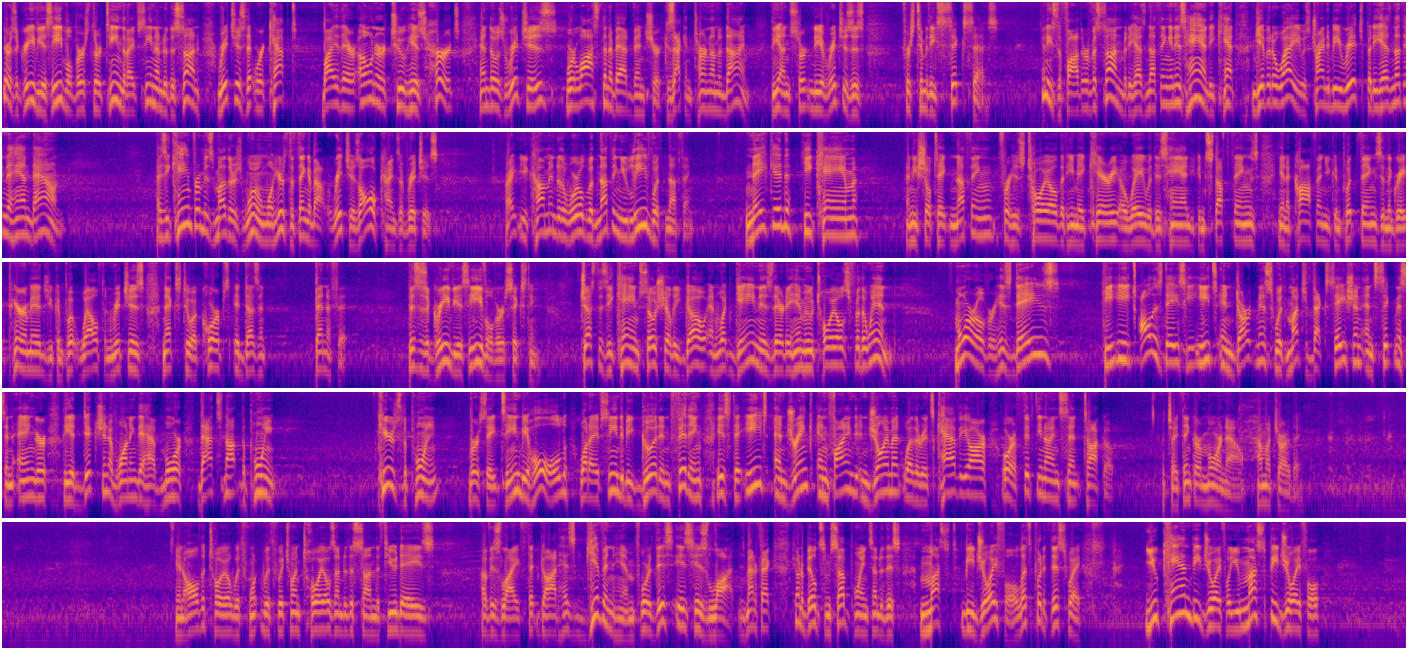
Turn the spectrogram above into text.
There's a grievous evil, verse 13, that I've seen under the sun riches that were kept by their owner to his hurt, and those riches were lost in a bad venture, because that can turn on a dime. The uncertainty of riches is 1 Timothy 6 says. And he's the father of a son, but he has nothing in his hand. He can't give it away. He was trying to be rich, but he has nothing to hand down. As he came from his mother's womb, well, here's the thing about riches all kinds of riches. Right? You come into the world with nothing, you leave with nothing. Naked he came and he shall take nothing for his toil that he may carry away with his hand. You can stuff things in a coffin, you can put things in the great pyramids, you can put wealth and riches next to a corpse. It doesn't benefit. This is a grievous evil, verse 16. Just as he came, so shall he go, and what gain is there to him who toils for the wind? Moreover, his days he eats, all his days he eats in darkness with much vexation and sickness and anger, the addiction of wanting to have more. That's not the point. Here's the point. Verse 18 Behold, what I have seen to be good and fitting is to eat and drink and find enjoyment, whether it's caviar or a 59 cent taco, which I think are more now. How much are they? In all the toil with, with which one toils under the sun, the few days of his life that God has given him, for this is his lot. As a matter of fact, if you want to build some subpoints under this must be joyful, let's put it this way you can be joyful. You must be joyful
